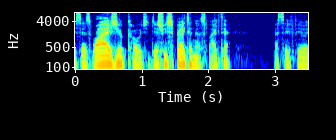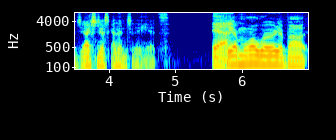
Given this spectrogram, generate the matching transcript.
He says, Why is your coach disrespecting us like that? I say Phil Jackson just got into their heads. Yeah. They're more worried about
